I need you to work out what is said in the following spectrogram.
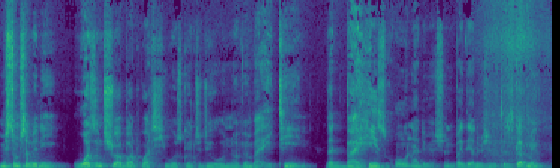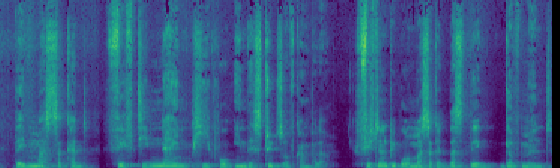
Mr. Museveni wasn't sure about what he was going to do on November 18. That by his own admission, by the admission of this government, they massacred 59 people in the streets of Kampala. 59 people were massacred. That's the government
